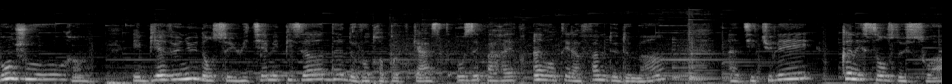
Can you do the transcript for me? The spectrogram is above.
Bonjour et bienvenue dans ce huitième épisode de votre podcast Oser paraître, inventer la femme de demain, intitulé Connaissance de soi,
